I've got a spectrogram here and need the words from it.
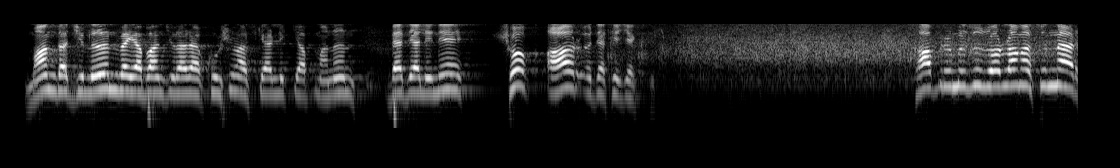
Mandacılığın ve yabancılara kurşun askerlik yapmanın bedelini çok ağır ödetecektir. Sabrımızı zorlamasınlar.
